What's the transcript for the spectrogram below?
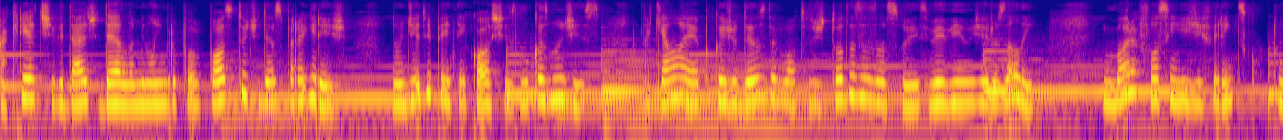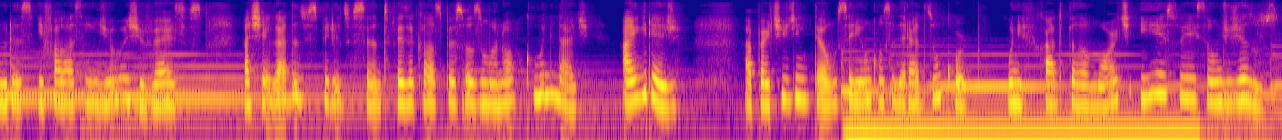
A criatividade dela me lembra o propósito de Deus para a igreja. No dia de Pentecostes, Lucas nos diz: Naquela época, judeus devotos de todas as nações viviam em Jerusalém. Embora fossem de diferentes culturas e falassem idiomas diversos, a chegada do Espírito Santo fez aquelas pessoas uma nova comunidade, a Igreja. A partir de então, seriam considerados um corpo, unificado pela morte e ressurreição de Jesus.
